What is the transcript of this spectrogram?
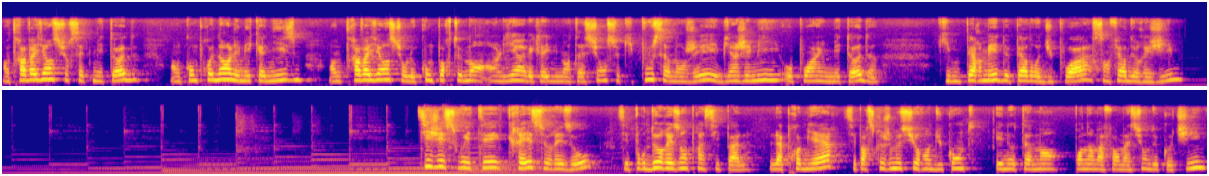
En travaillant sur cette méthode, en comprenant les mécanismes, en travaillant sur le comportement en lien avec l'alimentation, ce qui pousse à manger, eh bien j'ai mis au point une méthode qui me permet de perdre du poids sans faire de régime. Si j'ai souhaité créer ce réseau, c'est pour deux raisons principales. La première, c'est parce que je me suis rendu compte, et notamment pendant ma formation de coaching,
